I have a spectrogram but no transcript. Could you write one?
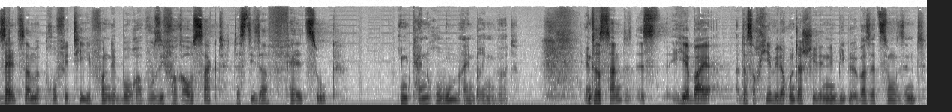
seltsame Prophetie von Deborah, wo sie voraussagt, dass dieser Feldzug ihm keinen Ruhm einbringen wird. Interessant ist hierbei, dass auch hier wieder Unterschiede in den Bibelübersetzungen sind,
